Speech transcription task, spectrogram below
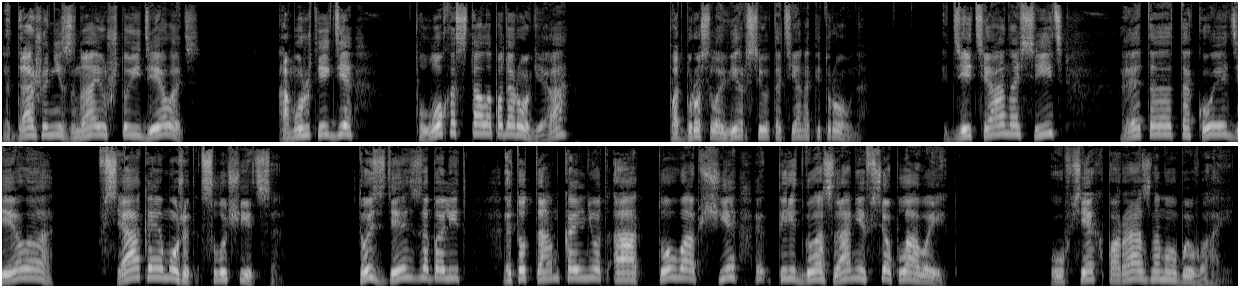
Даже не знаю, что и делать. А может, ей где плохо стало по дороге, а? Подбросила версию Татьяна Петровна. Дитя носить — это такое дело. Всякое может случиться. То здесь заболит, то там кольнет, а то вообще перед глазами все плавает. У всех по-разному бывает.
